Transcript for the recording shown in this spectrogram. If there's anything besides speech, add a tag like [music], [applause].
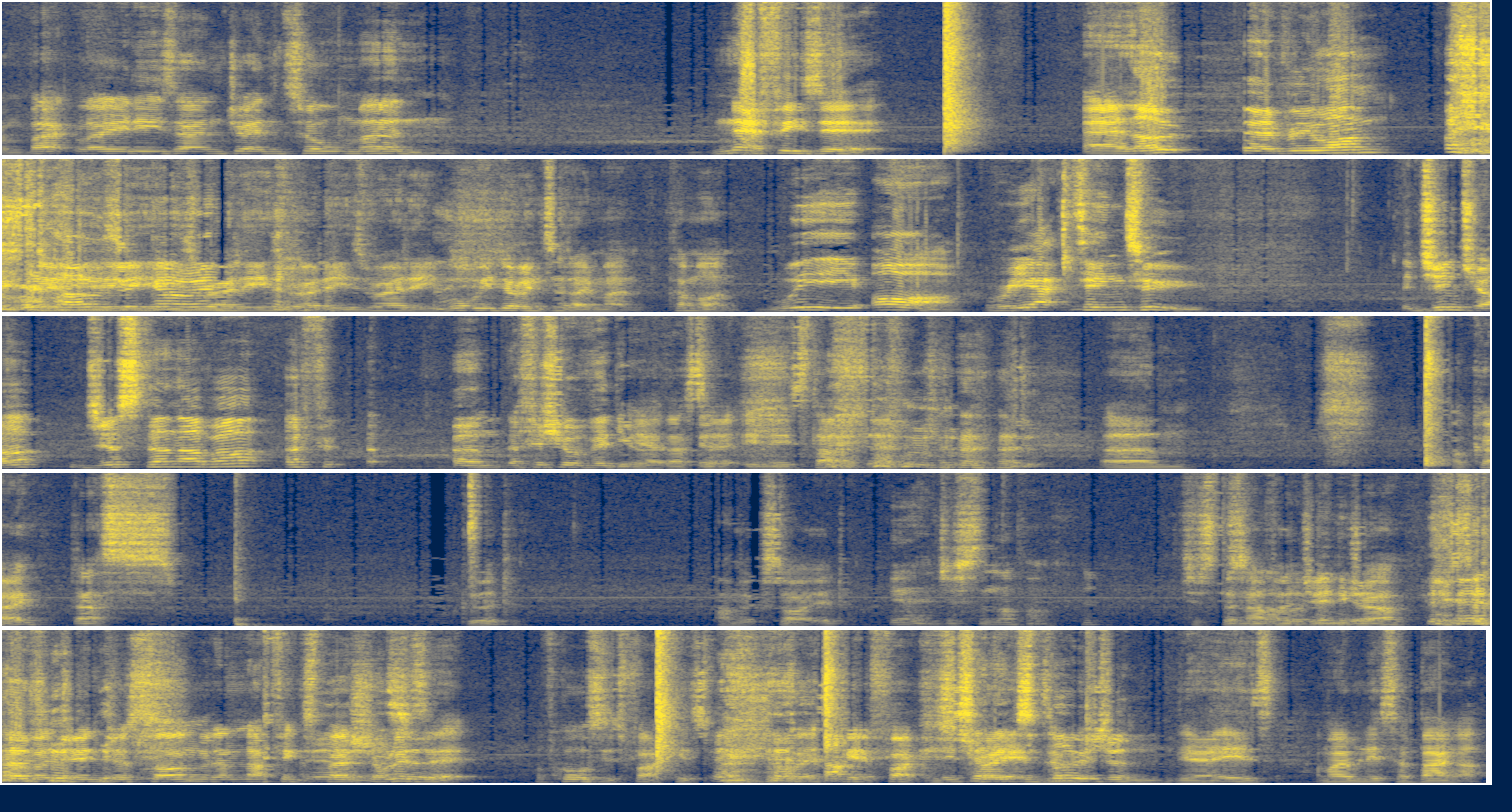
Welcome back, ladies and gentlemen. Neffy's here. Hello, everyone. [laughs] How's it going? He's ready, he's [laughs] ready, he's ready. What are we doing today, man? Come on. We are reacting to Jinjer, just another um, official video. Yeah, that's it. He needs started there. [laughs] um, okay, that's good. I'm excited. Yeah, just another. Just another, another Jinjer. [laughs] Just another Jinjer song. Nothing special, that's is it. it? Of course it's fucking special. Let's get fucking It's an straight into it. explosion. Yeah, it is. I'm hoping it's a banger.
